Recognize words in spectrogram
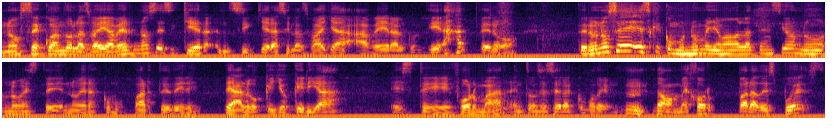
no sé cuándo las vaya a ver, no sé siquiera, siquiera si las vaya a ver algún día, pero, pero no sé, es que como no me llamaba la atención, no, no, este, no era como parte de, de algo que yo quería este, formar. Entonces era como de, mm, no, mejor para después.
